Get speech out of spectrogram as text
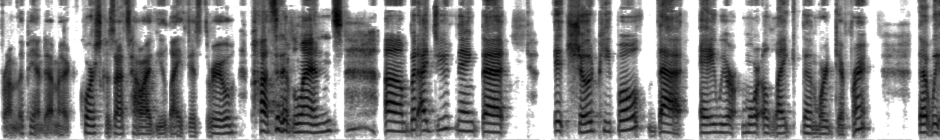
from the pandemic. Of course, because that's how I view life is through positive lens. Um, but I do think that it showed people that a we are more alike than we're different. That we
